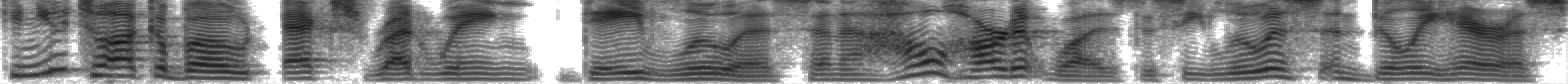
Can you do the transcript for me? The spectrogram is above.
Can you talk about ex Red Wing Dave Lewis and how hard it was to see Lewis and Billy Harris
